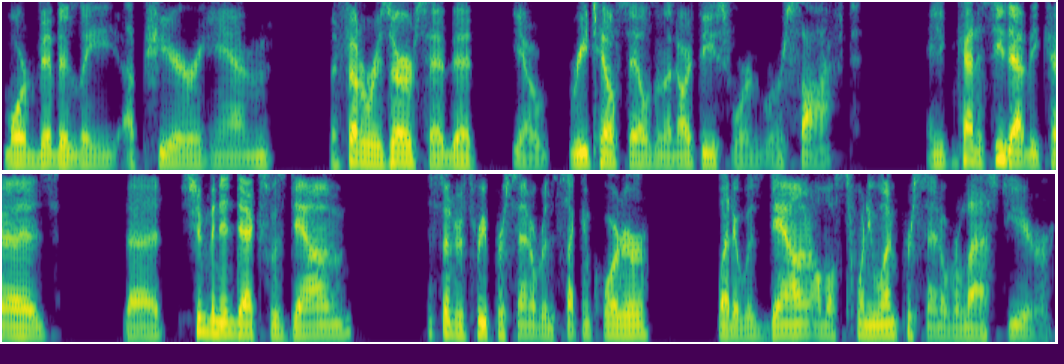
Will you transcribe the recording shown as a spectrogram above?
more vividly up here. And the Federal Reserve said that you know, retail sales in the Northeast were, were soft. And you can kind of see that because the shipment index was down just under 3% over the second quarter, but it was down almost 21% over last year,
